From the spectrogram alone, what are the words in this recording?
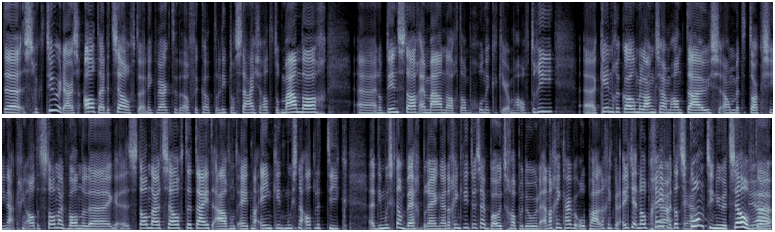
de structuur daar is altijd hetzelfde. En ik werkte, of ik had, liep dan stage altijd op maandag. eh, en op dinsdag en maandag dan begon ik een keer om half drie. Eh, kinderen komen langzamerhand thuis, al met de taxi. Nou, ik ging altijd standaard wandelen. Ik, eh, standaard zelfde tijd avondeten. Nou, één kind moest naar atletiek. Eh, die moest ik dan wegbrengen. Dan ging ik die tussen boodschappen doen. En dan ging ik haar weer ophalen. Ging ik weer, weet je, en op een gegeven Ja, moment, dat is ja. continu hetzelfde. Ja.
